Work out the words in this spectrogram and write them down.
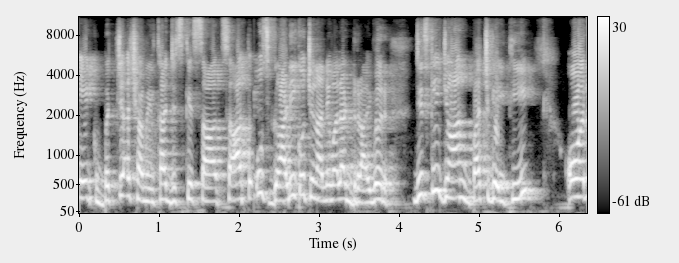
एक बच्चा शामिल था, जिसके साथ साथ उस गाड़ी को चलाने वाला ड्राइवर, जिसकी जान बच गई थी। और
